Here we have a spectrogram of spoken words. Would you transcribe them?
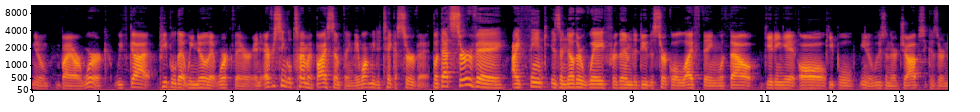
you know by our work, we've got people that we know that work there. And every single time I buy something, they want me to take a survey. But that survey, I think, is another way for them to do the circle of life thing without getting it all people you know losing their jobs because they're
